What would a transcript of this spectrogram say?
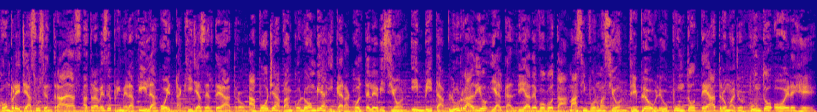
Compre ya sus entradas a través de primera fila o en taquillas del teatro. Apoya a Bancolombia y Caracol Televisión. Invita a Blue Radio y Alcaldía de Bogotá. Más información www.teatromayor.org.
